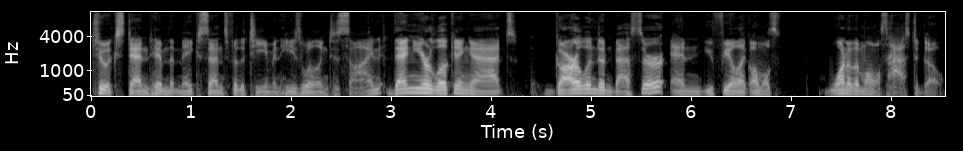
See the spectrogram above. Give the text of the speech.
to extend him that makes sense for the team and he's willing to sign, then you're looking at Garland and Boeser, and you feel like almost one of them almost has to go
